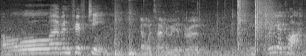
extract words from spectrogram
11, 15, And what time do we hit the road? 3 o'clock.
